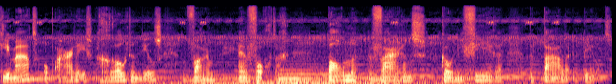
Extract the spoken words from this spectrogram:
Klimaat op aarde is grotendeels warm en vochtig. Palmen, varens, coniferen bepalen het beeld.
